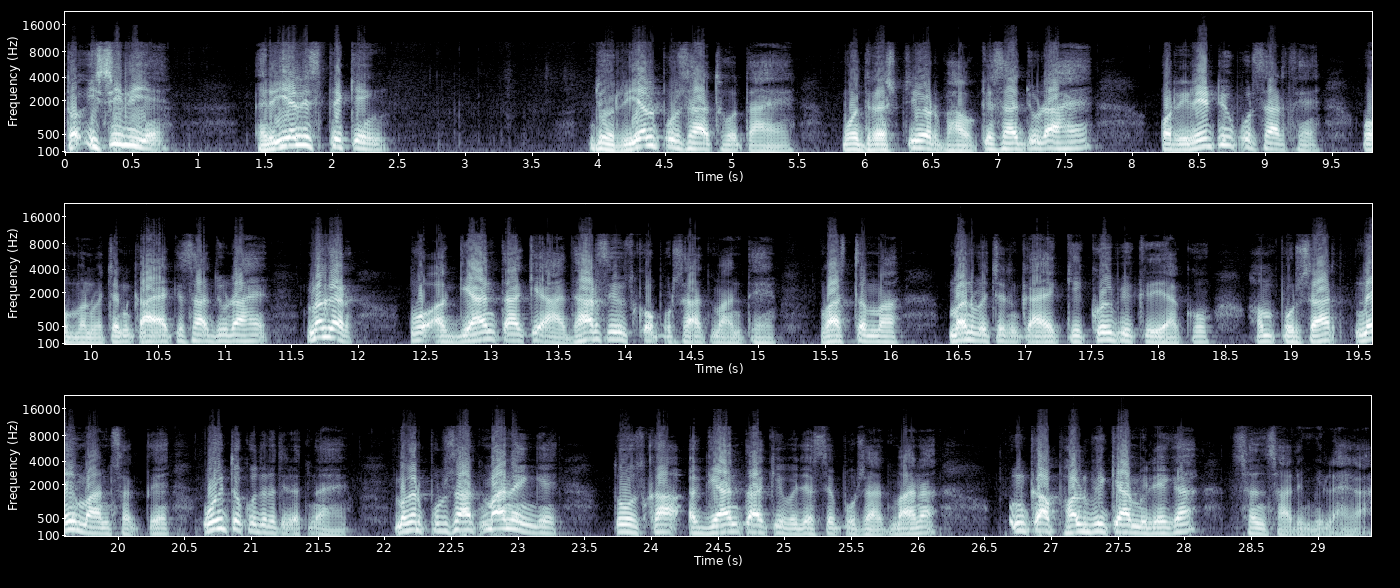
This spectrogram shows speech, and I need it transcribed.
तो इसीलिए रियल स्पीकिंग जो रियल पुरुषार्थ होता है, वो दृष्टि और भाव के साथ जुड़ा है और रिलेटिव पुरुषार्थ है, वो मन वचन काया के साथ जुड़ा है। मगर वो अज्ञानता के आधार से उसको पुरुषार्थ मानते हैं। वास्तव में मन वचन काया की कोई भी क्रिया को हम पुरुषार्थ नहीं मान सकते। वही तो कुदरती रचना है। मगर पुरुषार्थ मानेंगे तो उसका अज्ञानता की वजह से पुरुषार्थ माना। उनका फल भी क्या मिलेगा? संसारी मिलेगा।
